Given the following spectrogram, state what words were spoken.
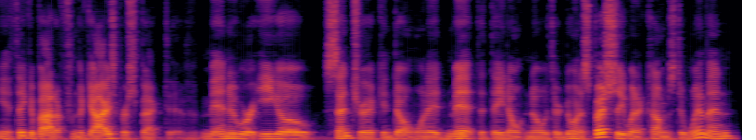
you know, think about it from the guy's perspective. Men who are egocentric and don't want to admit that they don't know what they're doing, especially when it comes to women.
